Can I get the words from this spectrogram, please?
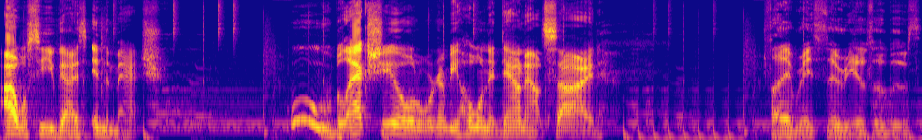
I will see you guys in the match. Ooh, Black Shield. We're gonna be holding it down outside. Five race 30 of Phobos.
